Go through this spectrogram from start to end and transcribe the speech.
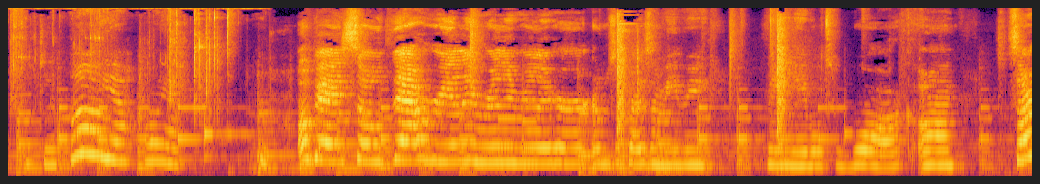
fifteen. Oh yeah, oh yeah. Okay, so that really, really, really hurt. I'm surprised I'm even being able to walk. Um, sorry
